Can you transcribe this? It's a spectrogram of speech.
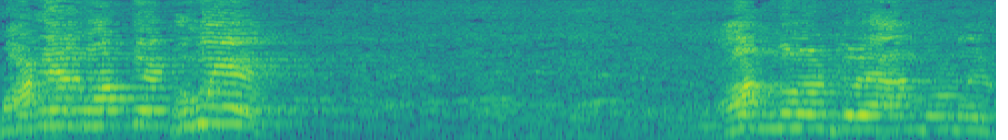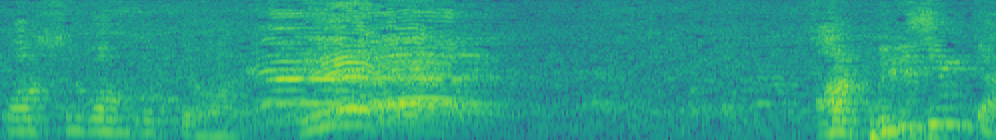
মাঠের মধ্যে ঘুমিয়ে আন্দোলন করে আন্দোলনের পর সুগম করতে হয়। আর ফিনিশিংটা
